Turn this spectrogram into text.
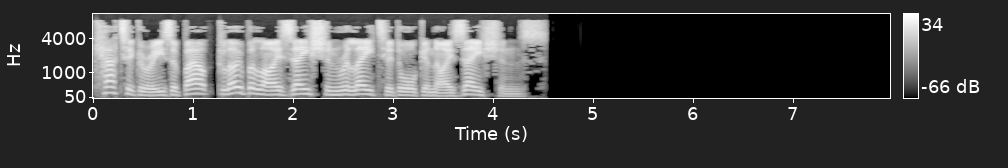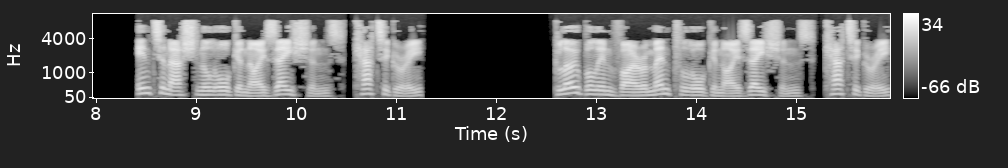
Categories about globalization-related organizations International organizations category Global environmental organizations category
